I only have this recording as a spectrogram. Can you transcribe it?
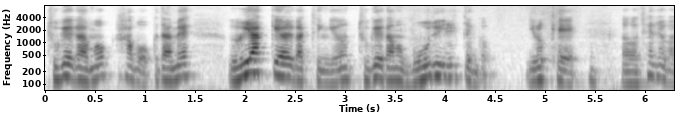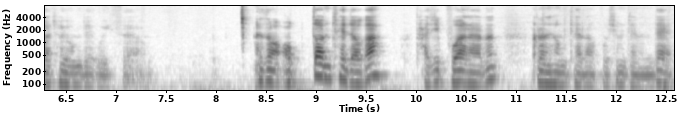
두 개 과목 합 5 그다음에 의학 계열 같은 경우는 두 개 과목 모두 1등급 이렇게 어, 최저가 적용되고 있어요. 그래서 없던 최저가 다시 부활하는 그런 형태라고 보시면 되는데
